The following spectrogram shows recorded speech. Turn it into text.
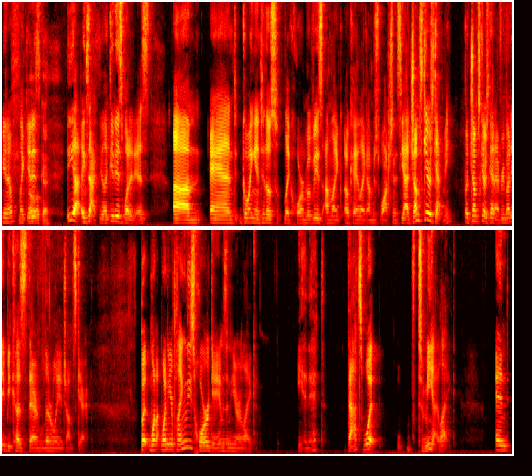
you know, like it Oh, is. okay. Yeah, exactly. Like it is what it is. Um, and going into those like horror movies, I'm like, okay, like I'm just watching this. Yeah, jump scares get me, but jump scares get everybody because they're literally a jump scare. But when when you're playing these horror games and you're like in it, that's what to me I like. And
